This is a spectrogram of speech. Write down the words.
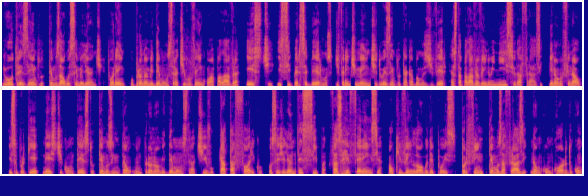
No outro exemplo, temos algo semelhante, porém, o pronome demonstrativo vem com a palavra este, e se percebermos, diferentemente do exemplo que acabamos de ver, esta palavra vem no início da frase e não no final. Isso porque, neste contexto, temos, então, um pronome demonstrativo catafórico, ou seja, ele antecipa, faz referência ao que vem logo depois. Por fim, temos a frase não concordo com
